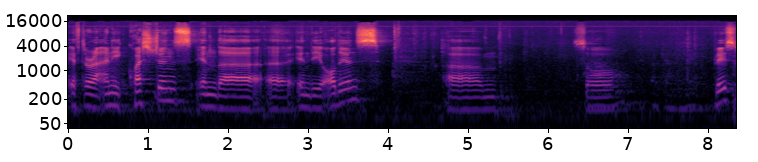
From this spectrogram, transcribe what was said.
if there are any questions in the, in the audience, um, so please.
